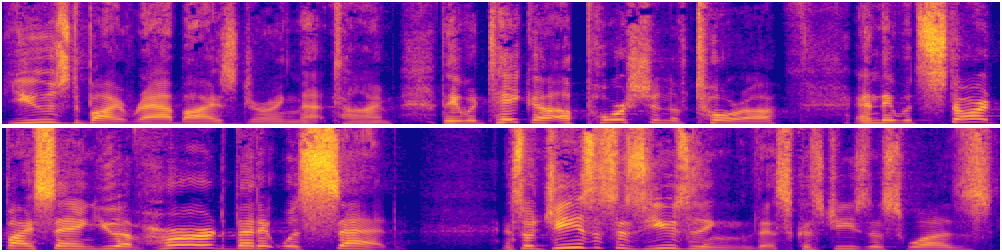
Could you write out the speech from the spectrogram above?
used by rabbis during that time. They would take a, a portion of Torah and they would start by saying, You have heard that it was said. And so, Jesus is using this because Jesus was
